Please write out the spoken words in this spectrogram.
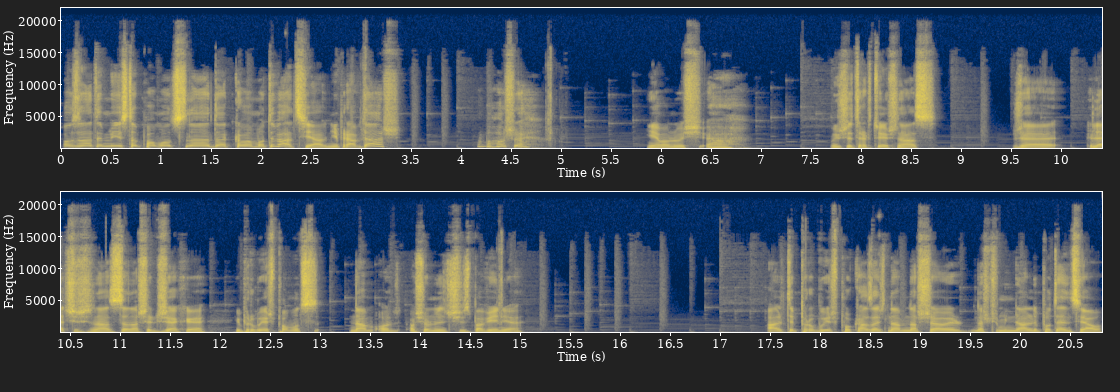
Poza tym jest to pomocna dodatkowa motywacja, nieprawdaż? O Boże. Nie mam myśli... Ach. Mówisz, że traktujesz nas, że leczysz nas za nasze grzechy i próbujesz pomóc nam osiągnąć zbawienie. Ale ty próbujesz pokazać nam nasze, nasz kryminalny potencjał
